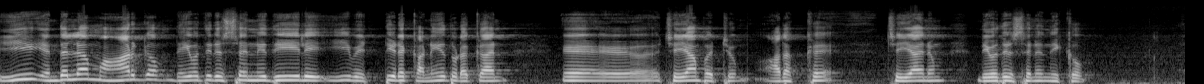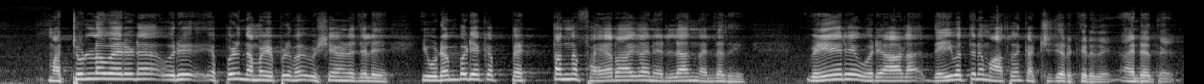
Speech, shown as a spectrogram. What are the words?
ഈ എന്തെല്ലാം മാർഗം ദൈവത്തിരുസന്നിധിയിൽ ഈ വ്യക്തിയുടെ കണ്ണീർ തുടക്കാൻ ചെയ്യാൻ പറ്റും അതൊക്കെ ചെയ്യാനും ദൈവത്തിരുസന്നിധി നിൽക്കും. മറ്റുള്ളവരുടെ ഒരു എപ്പോഴും നമ്മൾ എപ്പോഴും വിഷയം വെച്ചാൽ ഈ ഉടമ്പടിയൊക്കെ പെട്ടെന്ന് ഫയറാകാനെല്ലാം നല്ലത്. വേറെ ഒരാളെ ദൈവത്തിന് മാത്രം കക്ഷി ചേർക്കരുത് അതിന്റെ അകത്ത്.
